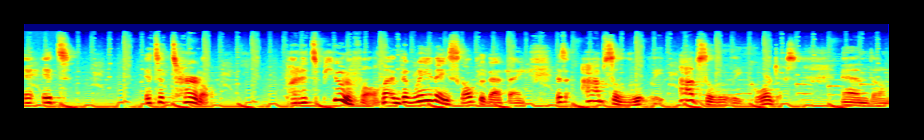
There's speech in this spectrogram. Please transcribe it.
it, it's it's a turtle but it's beautiful. And The way they sculpted that thing is absolutely, absolutely gorgeous. And um,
